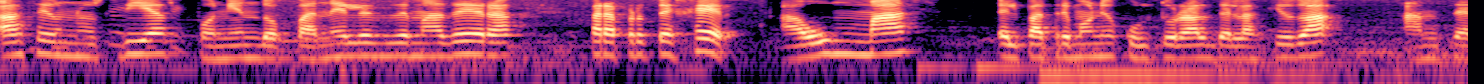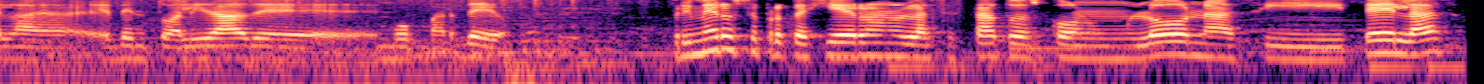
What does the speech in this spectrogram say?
hace unos días poniendo paneles de madera para proteger aún más el patrimonio cultural de la ciudad ante la eventualidad de bombardeo. Primero se protegieron las estatuas con lonas y telas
